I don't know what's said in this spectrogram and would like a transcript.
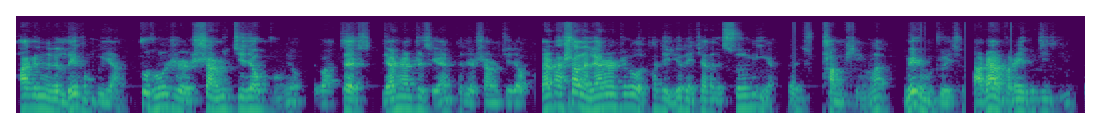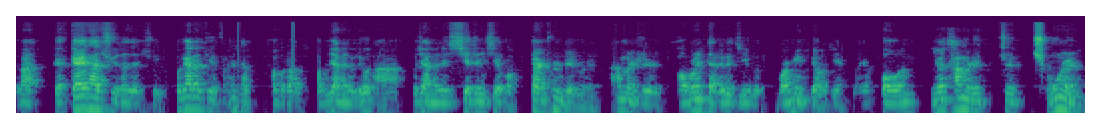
他跟那个雷横不一样，朱仝是善于结交朋友，对吧？在梁山之前，他就善于结交，但是他上了梁山之后，他就有点像那个孙立啊，躺平了，没什么追求，打仗。反正也不积极，对吧？该该他去他再去，不该他去，反正他他不着急。他不像那个刘唐，不像那个谢珍、谢宝、张顺这种人，他们是好不容易逮了个机会，玩命表现，我要报恩，因为他们是是穷人，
